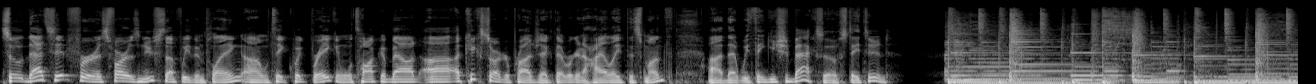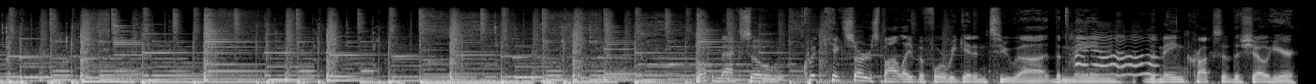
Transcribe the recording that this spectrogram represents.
So that's it for as far as new stuff we've been playing. Uh, we'll take a quick break and we'll talk about uh, a Kickstarter project that we're going to highlight this month uh, that we think you should back. So stay tuned. Welcome back. So, quick Kickstarter spotlight before we get into uh, the main Ta-da! the main crux of the show here.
